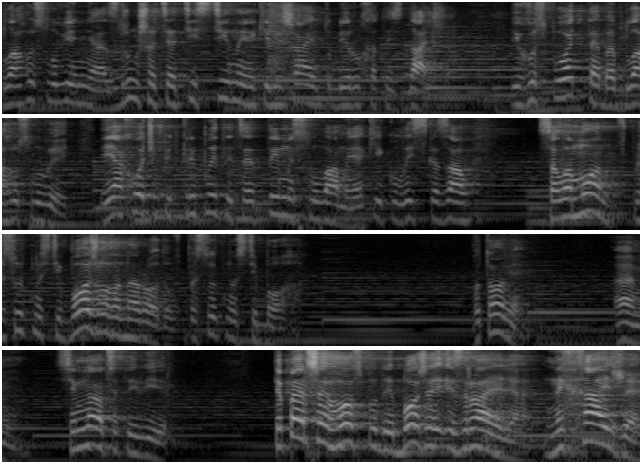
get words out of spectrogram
благословіння, зрушаться ті стіни, які мішають тобі рухатись далі. І Господь тебе благословить. І я хочу підкріпити це тими словами, які колись сказав Соломон в присутності Божого народу, в присутності Бога. Готові? Амінь. 17 вір. Тепер же, Господи, Боже Ізраїля, нехай же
